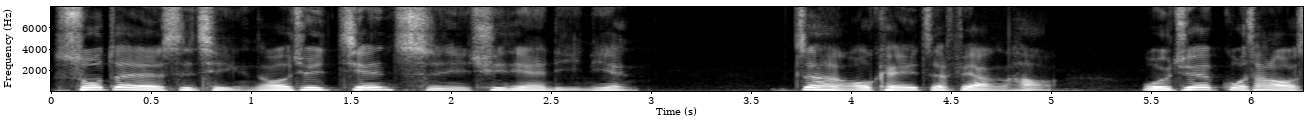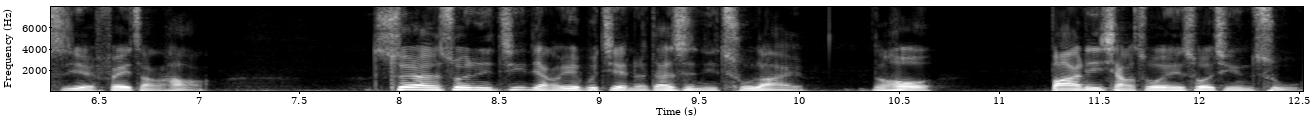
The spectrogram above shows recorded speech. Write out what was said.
说对的事情，然后去坚持你去年的理念，这很 OK，这非常好。我觉得国昌老师也非常好。虽然说你已经两个月不见了，但是你出来，然后把你想说的说清楚，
